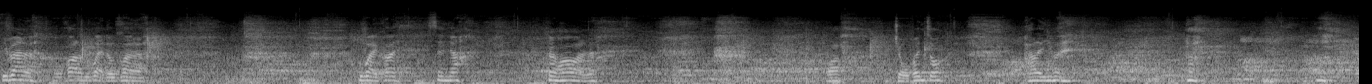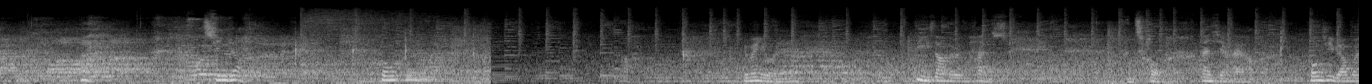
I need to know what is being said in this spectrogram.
一半了，我花了五百多块了，五百块，剩下快花完了。哇，九分钟爬了一半，啊啊啊！心跳疯狂。前面有人，地上都是汗水，很臭，但其实还好，空气比较闷。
